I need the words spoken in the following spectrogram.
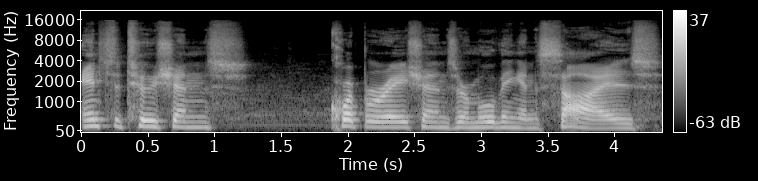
institutions corporations are moving in size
